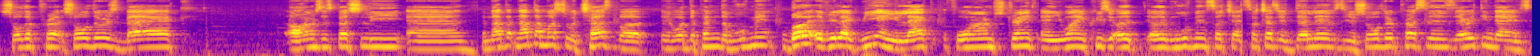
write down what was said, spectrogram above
shoulder press, shoulders, back, arms especially, and, and not that not that much to a chest, but it will depend on the movement. But if you're like me and you lack forearm strength and you want to increase your other other movements such as such as your deadlifts, your shoulder presses, everything that is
